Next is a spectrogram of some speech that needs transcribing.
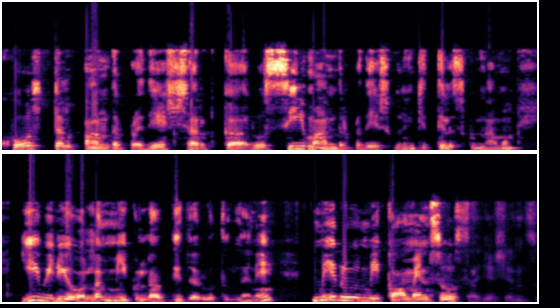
కోస్టల్ ఆంధ్రప్రదేశ్ సర్కారు సీమ ఆంధ్రప్రదేశ్ గురించి తెలుసుకున్నాము. ఈ వీడియో వల్ల మీకు లబ్ధి జరుగుతుందని మీరు మీ comments suggestions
